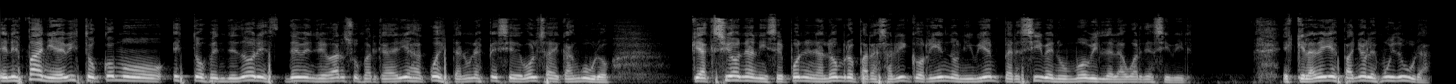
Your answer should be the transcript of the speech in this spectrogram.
En España he visto cómo estos vendedores deben llevar sus mercaderías a cuesta en una especie de bolsa de canguro, que accionan y se ponen al hombro para salir corriendo ni bien perciben un móvil de la Guardia Civil. Es que la ley española es muy dura.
